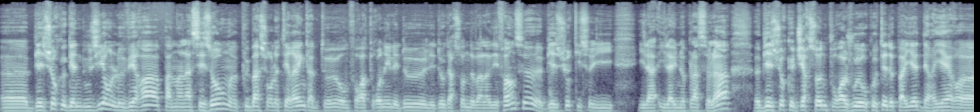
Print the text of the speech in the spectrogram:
bien sûr que Gendouzi, on le verra pendant la saison plus bas sur le terrain quand on fera tourner les deux, les deux garçons devant la défense. Bien sûr qu'il il, a, il a une place là. Bien sûr que Gerson pourra jouer aux côtés de Payet derrière euh,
